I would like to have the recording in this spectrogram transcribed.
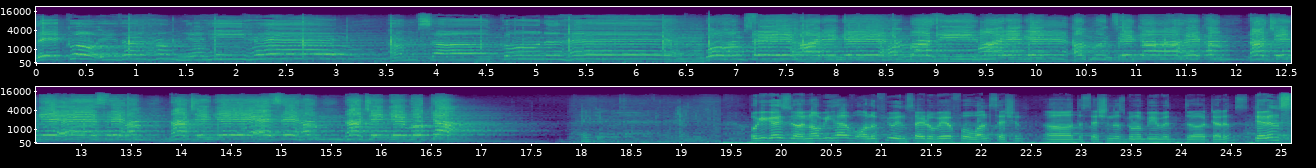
देखो इधर हम यही है हमसा कौन है वो हमसे हारेंगे हम बाजी मारेंगे हम उनसे कहा है कम नाचेंगे ऐसे हम नाचेंगे ऐसे हम नाचेंगे वो क्या thank you Okay, guys, uh, now we have all of you inside over here for one session. Uh, the session is going to be with uh, Terence. Terence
